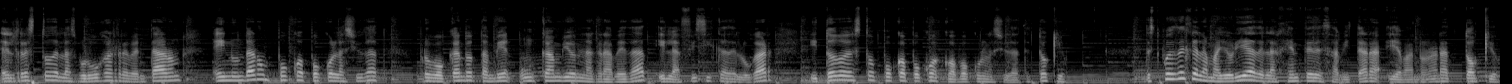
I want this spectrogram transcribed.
el resto de las burbujas reventaron e inundaron poco a poco la ciudad, provocando también un cambio en la gravedad y la física del lugar, y todo esto poco a poco acabó con la ciudad de Tokio. Después de que la mayoría de la gente deshabitara y abandonara Tokio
